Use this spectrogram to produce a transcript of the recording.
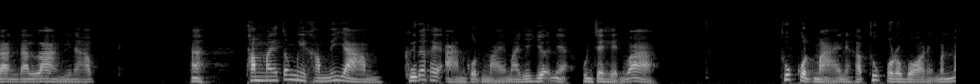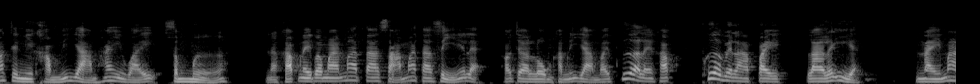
ด้านด้านล่างนี้นะครับอะทำไมต้องมีคำนิยาม คือถ้าใครอ่านกฎหมายมาเยอะๆเนี่ยคุณจะเห็นว่า ทุกกฎหมายนะครับ ทุกพรบเนี่ยมันมักจะมีคำนิยามให้ไว้เสมอนะครับ ในประมาณมาตราสามมาตราสี่นี่แหละเขาจะลงคำนิยามไว้เพื่ออะไรครับ เพื่อเวลาไปรายละเอียดในมา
